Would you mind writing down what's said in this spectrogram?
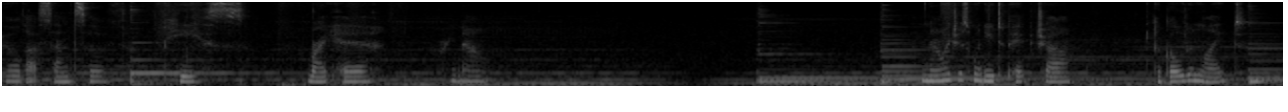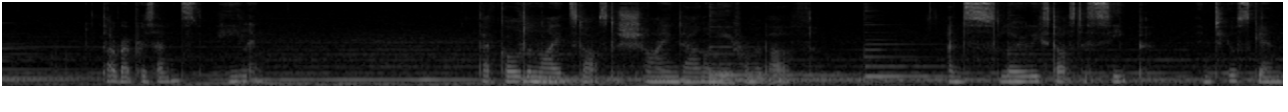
Feel that sense of peace right here, right now. Just want you to picture a golden light that represents healing. That golden light starts to shine down on you from above and slowly starts to seep into your skin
